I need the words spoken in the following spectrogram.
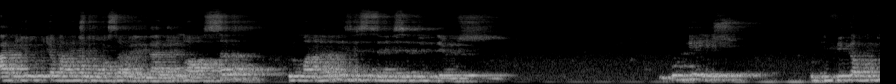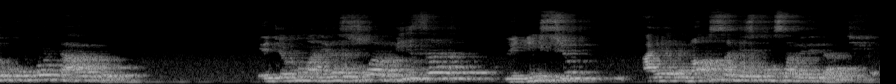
aquilo que é uma responsabilidade nossa para uma não existência de Deus. E por que isso? Porque fica muito confortável. Ele de alguma maneira suaviza no início a nossa responsabilidade.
